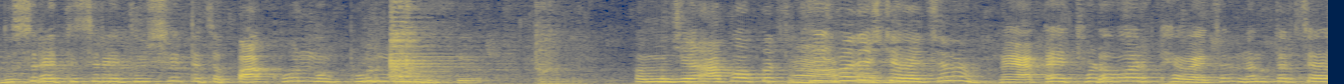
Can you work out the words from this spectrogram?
दुसऱ्या तिसऱ्या दिवशी त्याचं पाक होऊन मग पूर्ण मुरते म्हणजे आपोआपच फ्रीजमध्येच आपोआप. ठेवायचं ना? नाही आता हे थोडं वर ठेवायचं नंतरच्या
